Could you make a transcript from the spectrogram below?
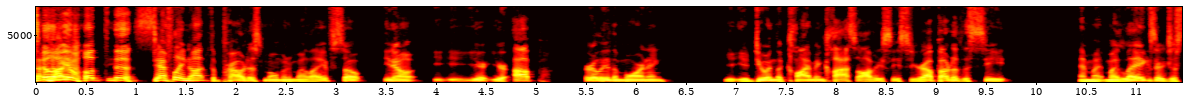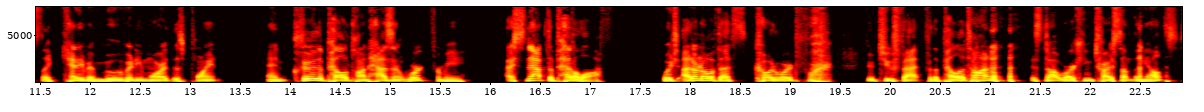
Tell not- me about this. definitely not the proudest moment in my life. So you know, you're you're up early in the morning. You're doing the climbing class, obviously. So you're up out of the seat, and my my legs are just like can't even move anymore at this point. And clearly, the Peloton hasn't worked for me. I snapped the pedal off, which I don't know if that's code word for you're too fat for the Peloton. it's not working. Try something else.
